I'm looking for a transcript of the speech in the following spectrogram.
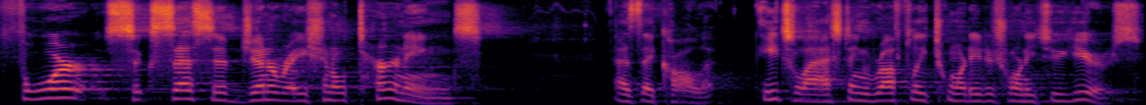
four successive generational turnings, as they call it, each lasting roughly 20 to 22 years.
